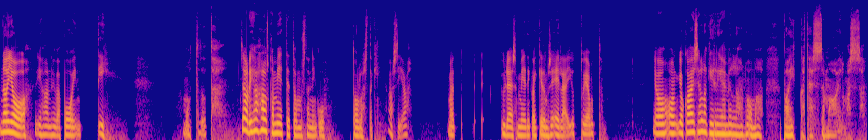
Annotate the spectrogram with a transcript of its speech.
No joo, ihan hyvä pointti. Mutta tota, se oli ihan hauska miettiä tuommoista niinku tollastakin asiaa. Mä yleensä mietin kaikkia tämmöisiä eläinjuttuja, mutta joo, on, jokaisella kirjaimella on oma paikka tässä maailmassa.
